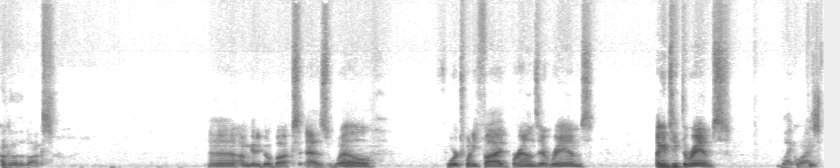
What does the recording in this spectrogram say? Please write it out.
I'll go the Bucks. Uh, I'm going to go Bucks as well. 425 Browns at Rams. I'm going to take the Rams. Likewise.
